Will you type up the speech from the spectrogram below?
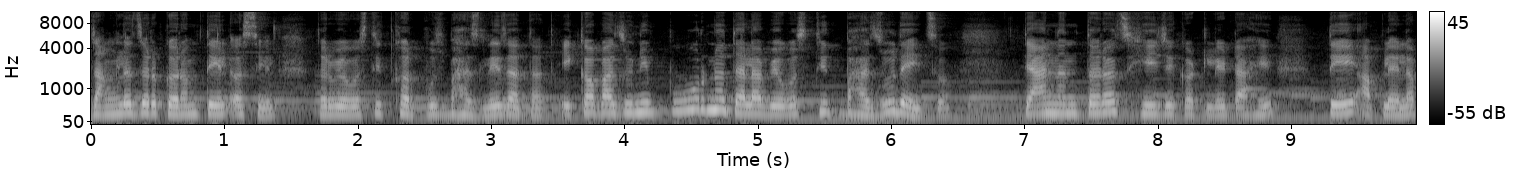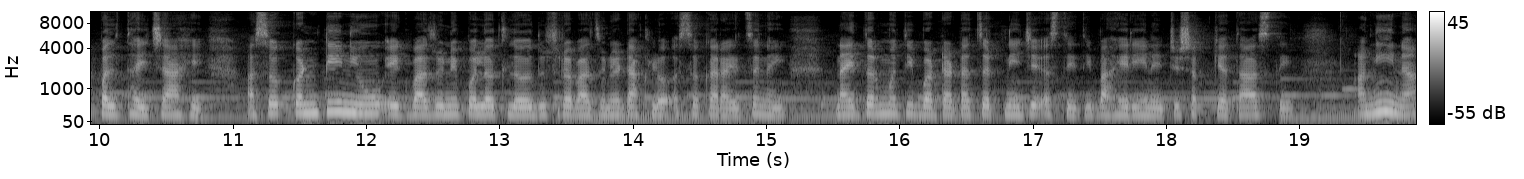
चांगलं जर गरम तेल असेल तर व्यवस्थित खरपूस भाजले जातात. एका बाजूने पूर्ण त्याला व्यवस्थित भाजू द्यायचं. त्यानंतरच हे जे कटलेट आहे ते आपल्याला पलथायचे आहे. असं कंटिन्यू एक बाजूने पलतलं दुसऱ्या बाजूने टाकलं असं करायचं नाही. नाहीतर मग ती बटाटा चटणी जी असते ती बाहेर येण्याची शक्यता असते. आणि ना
